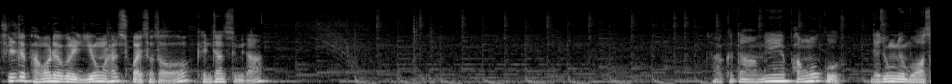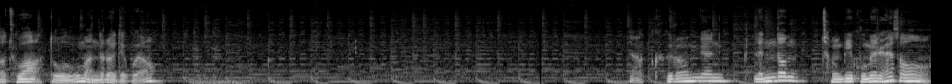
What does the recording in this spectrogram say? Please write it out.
쉴드 방어력을 이용을 할 수가 있어서 괜찮습니다. 자, 그 다음에 방어구 네 종류 모아서 조화도 만들어야 되고요. 그러면 랜덤 장비 구매를 해서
